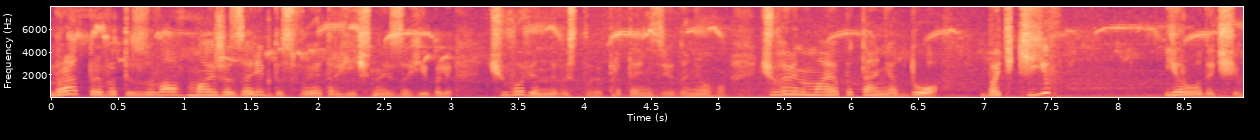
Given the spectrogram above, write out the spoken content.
брат приватизував майже за рік до своєї трагічної загибелі. Чого він не виставив претензії до нього? Чого він має питання до батьків і родичів?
